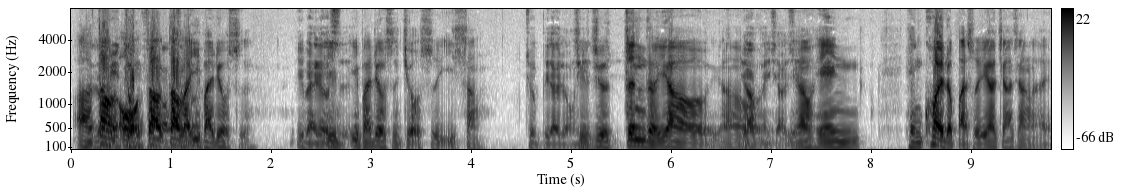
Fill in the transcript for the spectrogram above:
啊，到哦到到了一百六十，一百六十，一百六十九十以上就比较容易，就就真的要要要很小心，要很。很快的把血压降下来，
